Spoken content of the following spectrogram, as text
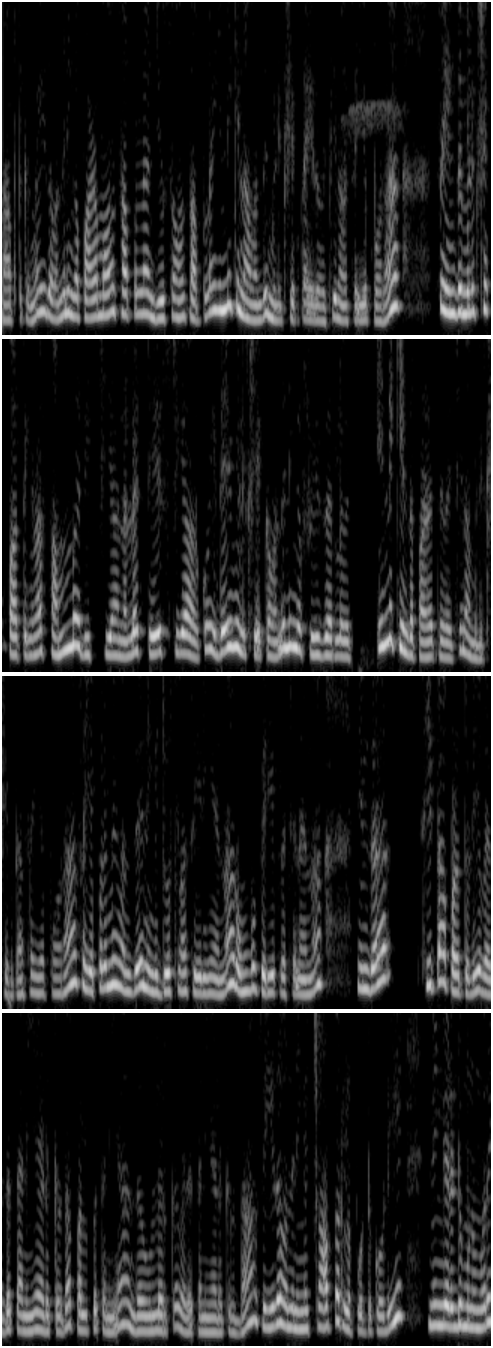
சாப்பிட்டுக்கோங்க. இதை வந்து நீங்கள் பழமாகவும் சாப்பிட்லாம் ஜூஸாகவும் சாப்பிட்லாம். இன்றைக்கி நான் வந்து மில்க் ஷேக் தான் இதை வச்சு நான் செய்ய போகிறேன் ஸோ இந்த மில்க் ஷேக் பார்த்திங்கன்னா செம்ம ரிச்சியாக நல்ல டேஸ்டியாக இருக்கும். இதே மில்க் ஷேக்கை வந்து நீங்கள் ஃப்ரீசரில் வச்சு இன்றைக்கி இந்த பழத்தை வச்சு நான் மில்க் ஷேக் தான் செய்ய போகிறேன் ஸோ எப்போதுமே வந்து நீங்கள் ஜூஸ்லாம் செய்கிறீங்கன்னா ரொம்ப பெரிய பிரச்சனைனா இந்த சீத்தாப்பழத்துடைய விதை தனியாக எடுக்கிறதா பல்ப்பு தனியாக அந்த உள்ளே இருக்க விதை தனியாக எடுக்கிறது. தான் ஸோ இதை வந்து நீங்கள் சாப்பரில் போட்டுக்கூடி நீங்கள் ரெண்டு மூணு முறை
